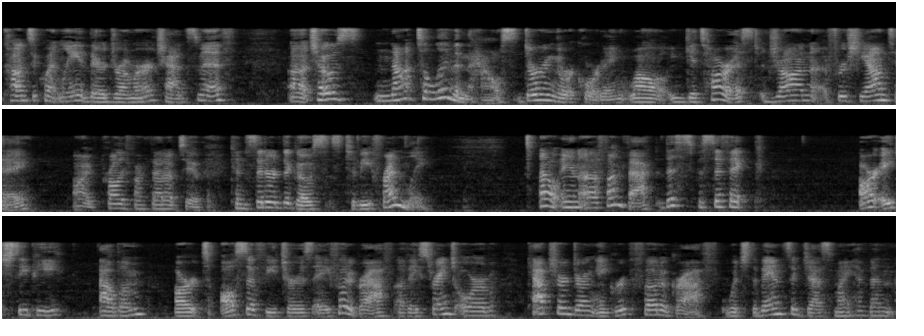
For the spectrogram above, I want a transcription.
Consequently, their drummer, Chad Smith, uh, chose not to live in the house during the recording, while guitarist John Frusciante, I probably fucked that up too, considered the ghosts to be friendly. Oh, and a fun fact this specific RHCP album art also features a photograph of a strange orb captured during a group photograph, which the band suggests might have been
